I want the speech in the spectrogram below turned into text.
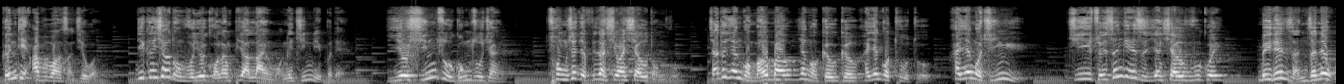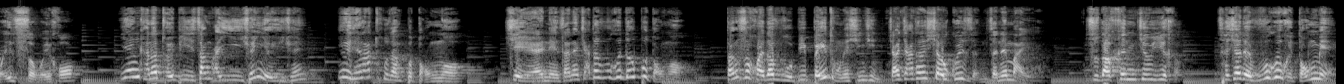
跟帖阿普榜上去问：你跟小动物有过啷比较难忘的经历不得？亦有新竹公主讲，从小就非常喜欢小动物，家头养过猫猫，养过狗狗，还养过兔兔，还养过金鱼。记忆最深刻的是养小乌龟，每天认真的喂吃喂喝，眼看它蜕皮长大一圈又一圈。有一天它突然不动哦，接连三的家头乌龟都不动哦。当时怀着无比悲痛的心情，将家头小龟认真的埋了。直到很久以后，才晓得乌龟会冬眠，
